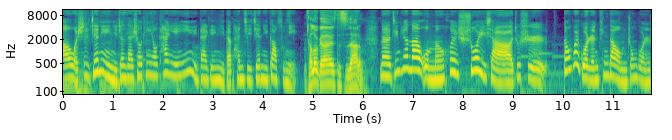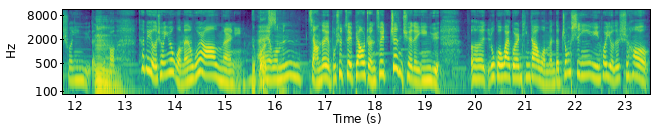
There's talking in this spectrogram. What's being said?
好，我是 Jenny，你正在收听由开言英语带给你的潘吉 Jenny 告诉你。Hello, guys. This is Adam. 那今天呢，我们会说一下啊，就是当外国人听到我们中国人说英语的时候，特别有的时候，因为我们 we're all learning，Of course 哎，我们讲的也不是最标准、最正确的英语。呃，如果外国人听到我们的中式英语，或有的时候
